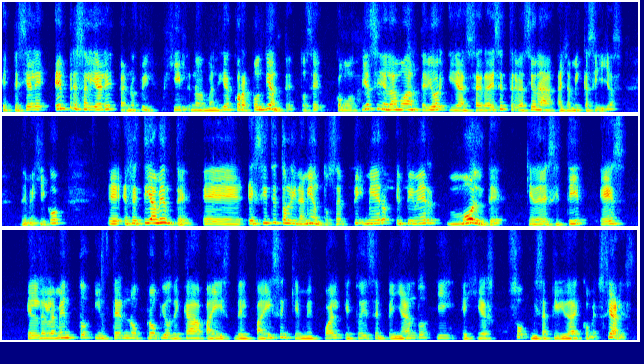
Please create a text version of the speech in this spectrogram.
especiales empresariales para no fingir normativas correspondientes. Entonces, como ya señalamos anterior, y se agradece esta intervención a, Yamín Casillas de México, eh, efectivamente, eh, existen estos lineamientos. El, primer molde que debe existir es el reglamento interno propio de cada país, del país en el cual estoy desempeñando y ejerzo mis actividades comerciales.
